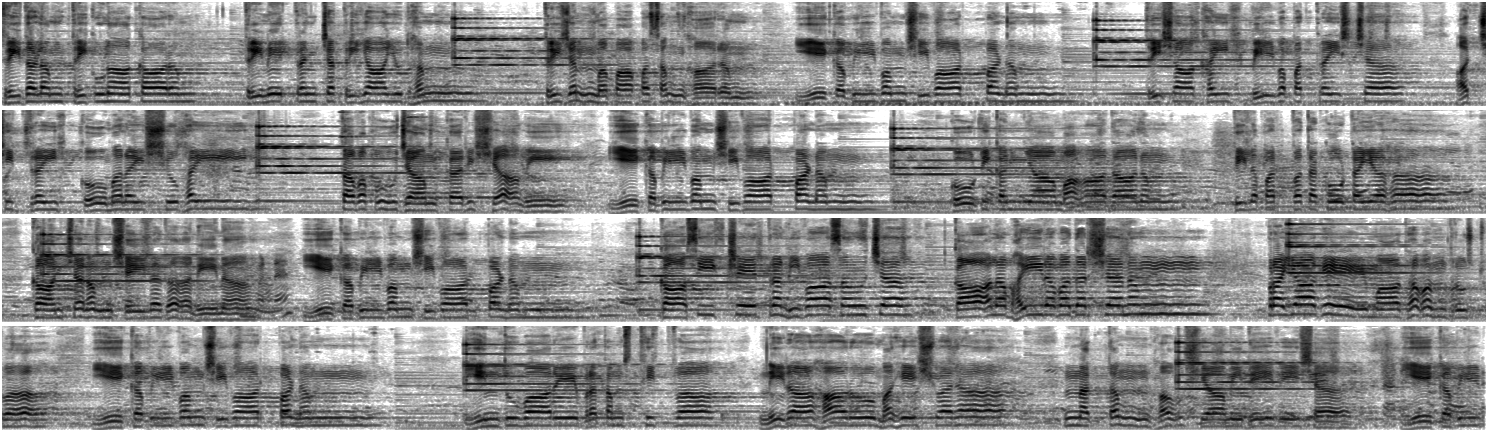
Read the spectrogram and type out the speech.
त्रिदलं त्रिगुणाकारं त्रिनेत्रं च त्रियायुधं त्रिजन्मपापसंहारम् एकबिल्वं शिवार्पणम् त्रिशाखैः बिल्वपत्रैश्च अच्छिद्रैः कोमलैः शुभैः तव पूजां करिष्यामि एकबिल्वं शिवार्पणम् कोटिकन्या महादानं तिलपर्वतकोटयः కాంచనం శైలదానేన ఏకబిల్వం శివార్పణం. కాశీక్షేత్రనివాసం చ కాలభైరవదర్శనం ప్రయాగే మాధవం దృష్ట్వా ఏకబిల్వం శివార్పణం. ఇందువారే వ్రతం స్థిత్వా నిరాహారో మహేశ్వర. నక్తం హౌష్యామి దేవేశ. ఏకబిల్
